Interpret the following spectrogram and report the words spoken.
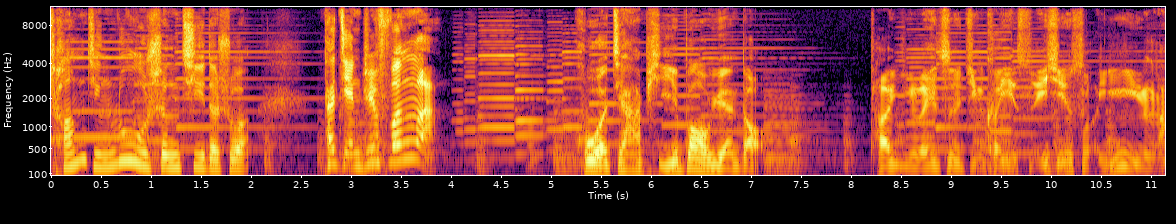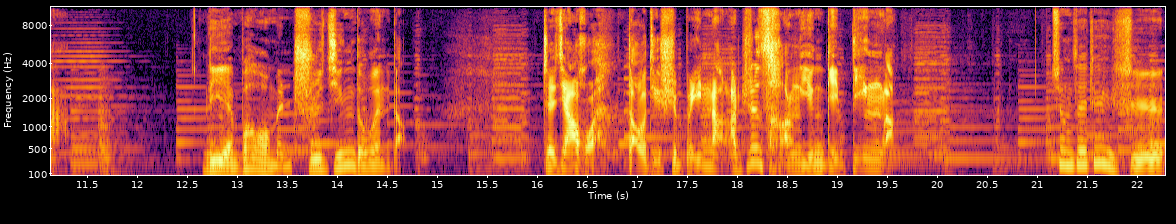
长颈鹿生气地说：“他简直疯了。”霍加皮抱怨道：“他以为自己可以随心所欲吗？”猎豹们吃惊地问道。这家伙到底是被哪只苍蝇给叮了？正在这时，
